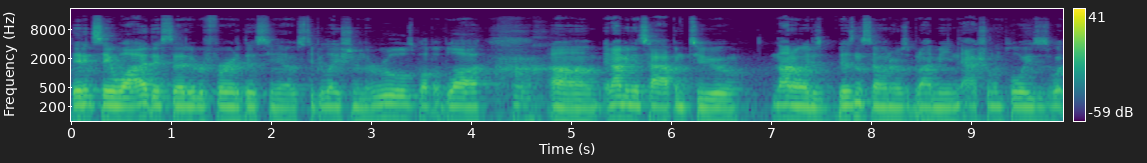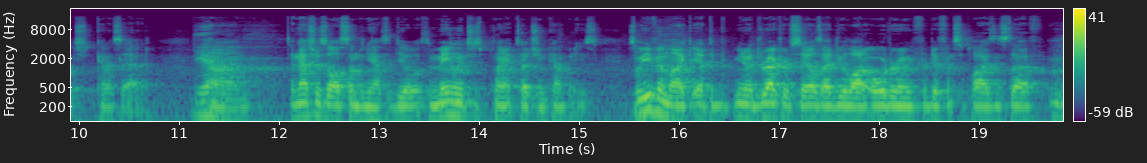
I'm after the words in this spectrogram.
They didn't say why. They said it referred to this, you know, stipulation in the rules, blah blah blah. Um, and I mean, it's happened to not only just business owners, but I mean actual employees is what's kind of sad. Yeah. Um, and that's just all something you have to deal with. And mainly, it's just plant touching companies. So even like at the you know director of sales, I do a lot of ordering for different supplies and stuff. Mhm.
